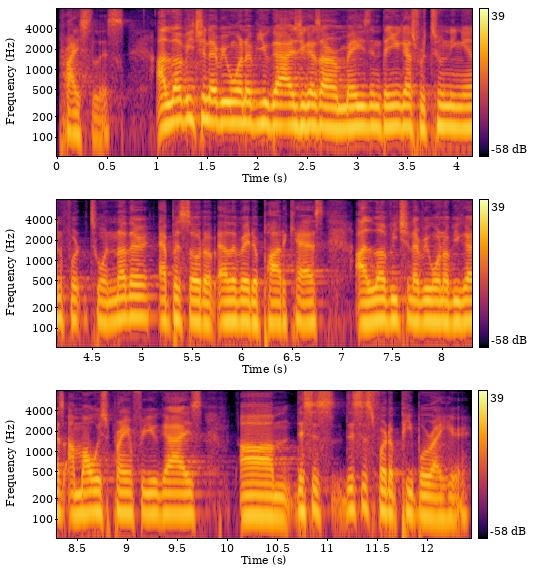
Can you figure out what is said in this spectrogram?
priceless. I love each and every one of you guys. You guys are amazing. Thank you guys for tuning in for to another episode of Elevated Podcast. I love each and every one of you guys. I'm always praying for you guys. Um, this is this is for the people right here.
